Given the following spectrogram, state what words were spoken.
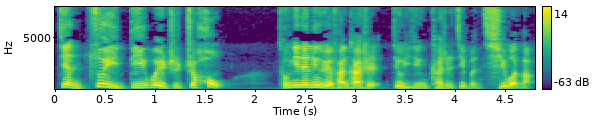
见最低位置之后，从今年六月份开始就已经开始基本企稳了，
